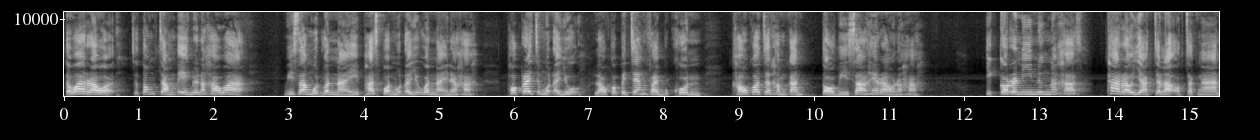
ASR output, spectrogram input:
แต่ว่าเราอะจะต้องจำเองด้วยนะคะว่าวีซ่าหมดวันไหนพาสปอร์ตหมดอายุวันไหนนะคะ พอใกล้จะหมดอายุเราก็ไปแจ้งฝ่ายบุคคล เขาก็จะทำการต่อวีซ่าให้เรานะคะ อีกกรณีหนึ่งนะคะ ถ้าเราอยากจะลาออกจากงาน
